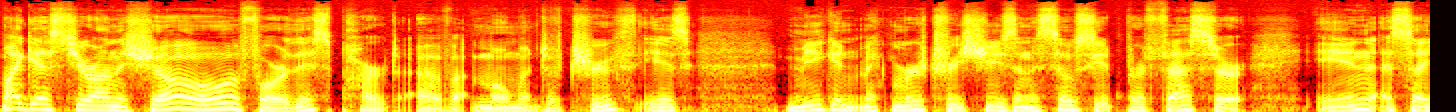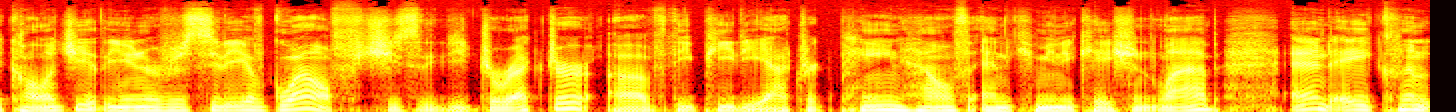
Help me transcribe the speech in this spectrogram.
My guest here on the show for this part of Moment of Truth is Meghan McMurtry. She's an associate professor in psychology at the University of Guelph. She's the director of the Pediatric Pain, Health, and Communication Lab and a cl-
